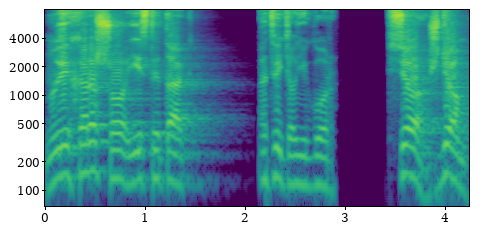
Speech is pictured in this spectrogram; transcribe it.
Ну и хорошо, если так ответил Егор. «Все, ждем».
